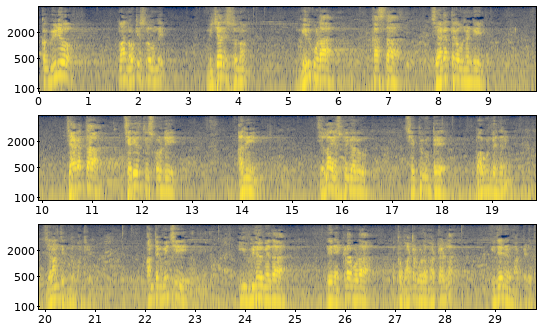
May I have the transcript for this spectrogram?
ఒక వీడియో మా నోటీసులో ఉంది. విచారిస్తున్నాం. మీరు కూడా కాస్త జాగ్రత్తగా ఉండండి. జాగ్రత్త చర్యలు తీసుకోండి అని జిల్లా ఎస్పీ గారు చెప్పి ఉంటే బాగుండేదని జనాంతికంగా మాట్లాడారు. అంతకు మించి ఈ వీడియో మీద నేను ఎక్కడా కూడా ఒక మాట కూడా మాట్లాడలా. ఇదే నేను మాట్లాడేది.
